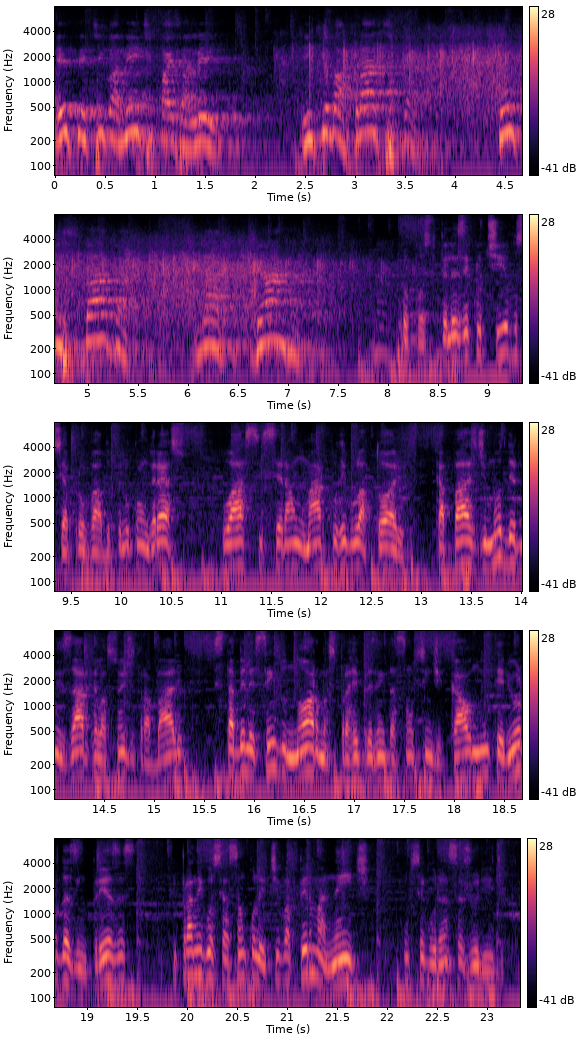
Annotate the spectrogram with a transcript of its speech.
efetivamente faz a lei, em que uma prática conquistada na garra. Proposto pelo Executivo, se aprovado pelo Congresso, o ACE será um marco regulatório capaz de modernizar relações de trabalho, estabelecendo normas para a representação sindical no interior das empresas e para a negociação coletiva permanente com segurança jurídica.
